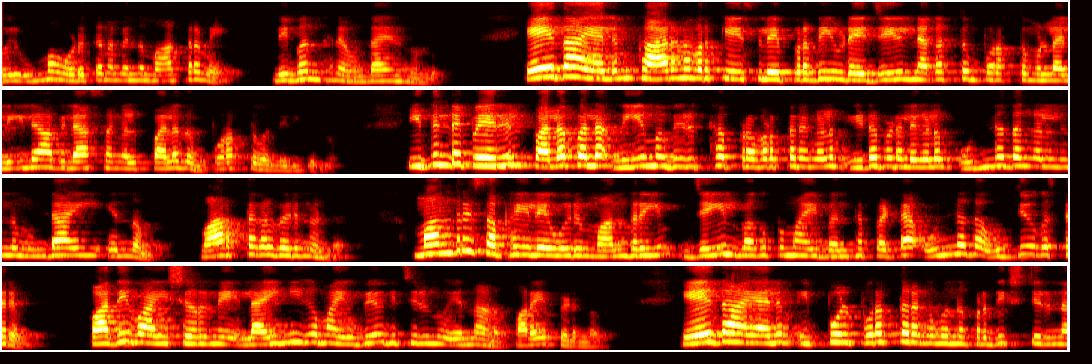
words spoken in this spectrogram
ഒരു ഉമ്മ കൊടുക്കണമെന്ന് മാത്രമേ നിബന്ധന ഉണ്ടായിരുന്നുള്ളൂ. ഏതായാലും കാരണവർ കേസിലെ പ്രതിയുടെ ജയിലിനകത്തും പുറത്തുമുള്ള ലീലാവിലാസങ്ങൾ പലതും പുറത്തു വന്നിരിക്കുന്നു. ഇതിന്റെ പേരിൽ പല പല നിയമവിരുദ്ധ പ്രവർത്തനങ്ങളും ഇടപെടലുകളും ഉന്നതങ്ങളിൽ നിന്നും ഉണ്ടായി എന്നും വാർത്തകൾ വരുന്നുണ്ട്. മന്ത്രിസഭയിലെ ഒരു മന്ത്രിയും ജയിൽ വകുപ്പുമായി ബന്ധപ്പെട്ട ഉന്നത ഉദ്യോഗസ്ഥരും പതിവായി ഷെറിനെ ലൈംഗികമായി ഉപയോഗിച്ചിരുന്നു എന്നാണ് പറയപ്പെടുന്നത്. ഏതായാലും ഇപ്പോൾ പുറത്തിറങ്ങുമെന്ന് പ്രതീക്ഷിച്ചിരുന്ന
